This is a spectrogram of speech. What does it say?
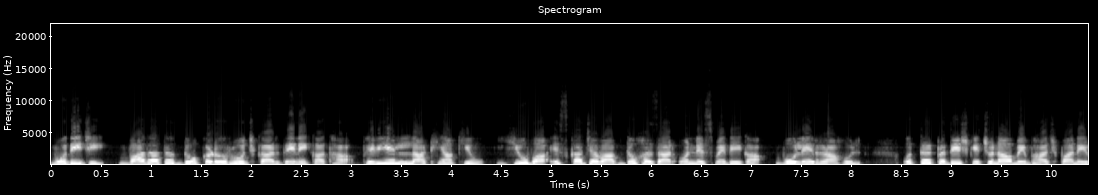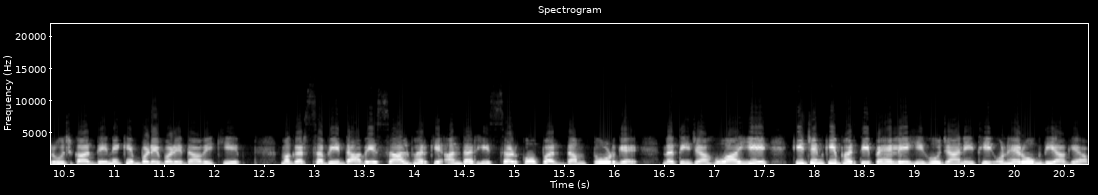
मोदी जी, वादा तो दो करोड़ रोज़गार देने का था, फिर ये लाठियाँ क्यों? युवा इसका जवाब 2019 में देगा, बोले राहुल। उत्तर प्रदेश के चुनाव में भाजपा ने रोज़गार देने के बड़े बड़े दावे किए, मगर सभी दावे साल भर के अंदर ही सड़कों पर दम तोड़ गए। नतीजा हुआ ये कि जिनकी भर्ती पहले ही हो जानी थी, उन्हें रोक दिया गया।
